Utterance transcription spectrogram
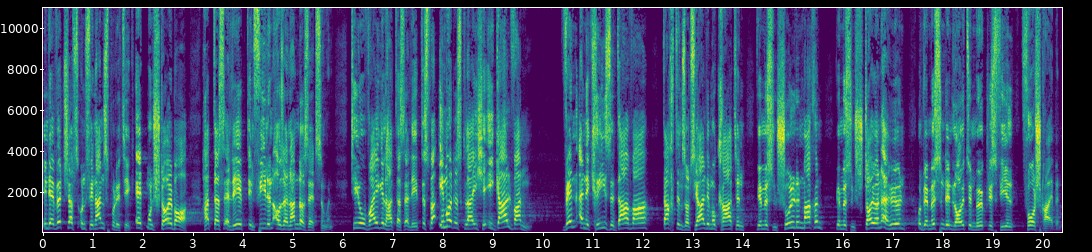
In der Wirtschafts- und Finanzpolitik, Edmund Stoiber hat das erlebt in vielen Auseinandersetzungen. Theo Weigel hat das erlebt. Es war immer das Gleiche, egal wann. Wenn eine Krise da war, dachten Sozialdemokraten, wir müssen Schulden machen, wir müssen Steuern erhöhen und wir müssen den Leuten möglichst viel vorschreiben.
